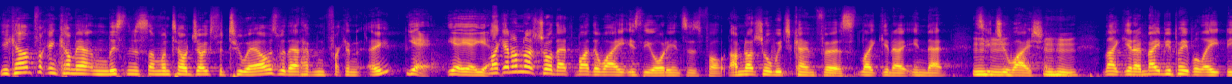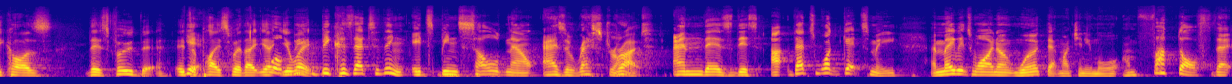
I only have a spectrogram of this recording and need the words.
you can't fucking come out and listen to someone tell jokes for two hours without having fucking eat. yeah, yeah, yeah, yeah. Like, and I'm not sure that, by the way, is the audience's fault. I'm not sure which came first. Like, you know, in that Mm-hmm. situation, like, you know, maybe people eat because there's food there. It's a place where they yeah, Well, you be- eat. because that's the thing. It's been sold now as a restaurant, Right. And there's this. Uh, that's what gets me, and maybe it's why I don't work that much anymore. I'm fucked off that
